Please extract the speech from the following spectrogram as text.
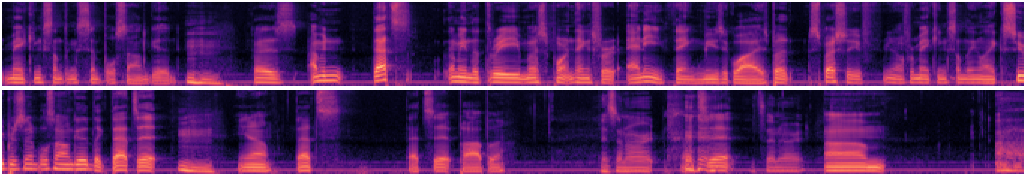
making something simple sound good. Because I mean, that's I mean the three most important things for anything music wise, but especially if, you know for making something like super simple sound good, like that's it. Mhm. You know, that's that's it, Papa. It's an art. That's it. it's an art. Um, uh,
